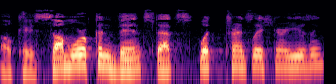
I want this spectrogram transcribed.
Okay, some were convinced. That's what translation are you using?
